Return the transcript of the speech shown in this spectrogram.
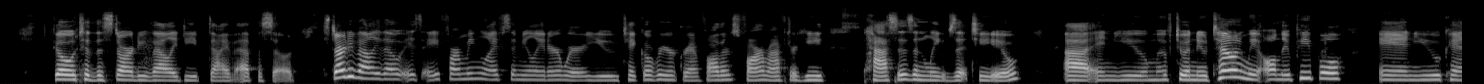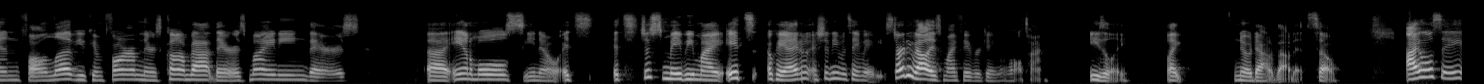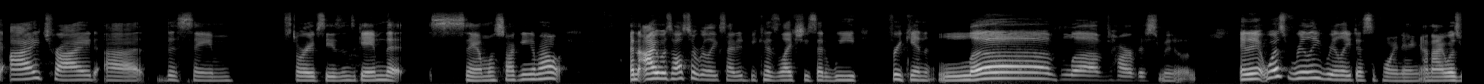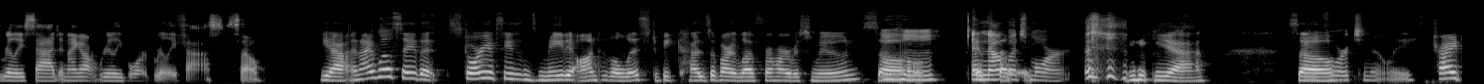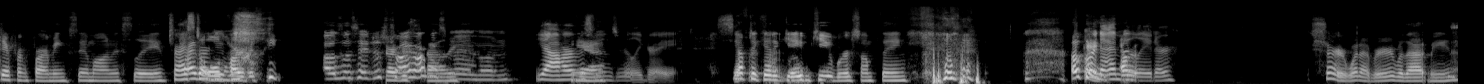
go to the Stardew Valley deep dive episode. Stardew Valley, though, is a farming life simulator where you take over your grandfather's farm after he passes and leaves it to you. Uh, and you move to a new town, meet all new people, and you can fall in love. You can farm. There's combat. There's mining. There's uh, animals. You know, it's it's just maybe my it's okay. I don't. I shouldn't even say maybe. Stardew Valley is my favorite game of all time, easily, like no doubt about it. So, I will say I tried uh the same Story of Seasons game that Sam was talking about, and I was also really excited because, like she said, we freaking loved loved Harvest Moon, and it was really really disappointing, and I was really sad, and I got really bored really fast. So. Yeah, and I will say that Story of Seasons made it onto the list because of our love for Harvest Moon. So Mhm. and not much like- more. yeah. So Unfortunately, try a different farming sim, honestly. Try the old Harvest. Valley. I was gonna say just Harvest try Harvest Valley. Moon. yeah, Harvest Yeah. Moon's really great. You have to get a fun. GameCube or something. or okay. an our- emulator. sure, whatever what that means.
